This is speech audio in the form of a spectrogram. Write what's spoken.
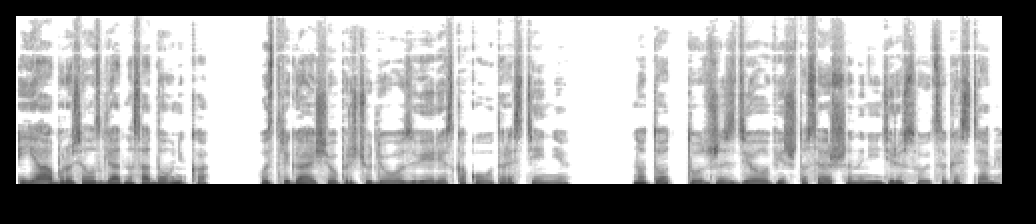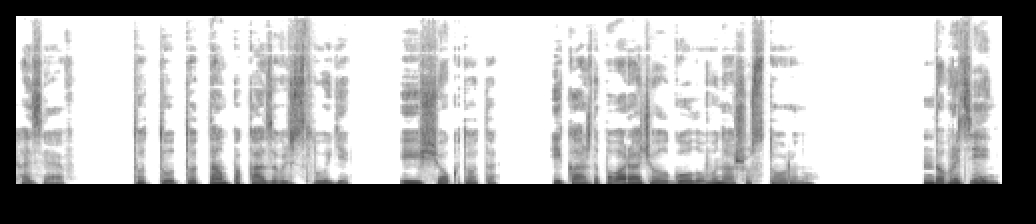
Я бросила взгляд на садовника, выстригающего причудливого зверя из какого-то растения. Но тот тут же сделал вид, что совершенно не интересуется гостями хозяев. То тут, то там показывались слуги и еще кто-то, и каждый поворачивал голову в нашу сторону. «Добрый день!»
